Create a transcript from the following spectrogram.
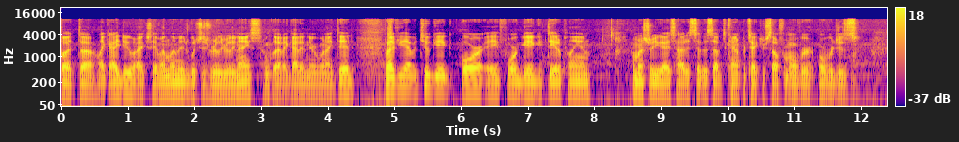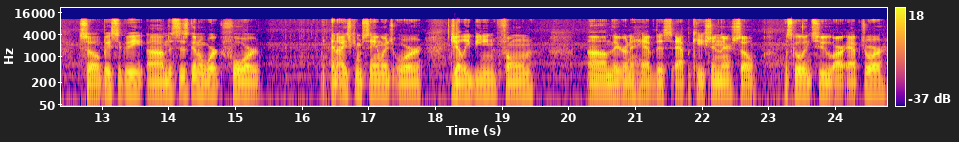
but uh, like I do I actually have unlimited which is really really nice. I'm glad I got in there when I did. But if you have a 2 gig or a 4 gig data plan I'm going to show you guys how to set this up to kind of protect yourself from over overages. So basically um, this is going to work for an ice cream sandwich or jelly bean phone. Um, they're going to have this application there. So let's go into our app drawer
